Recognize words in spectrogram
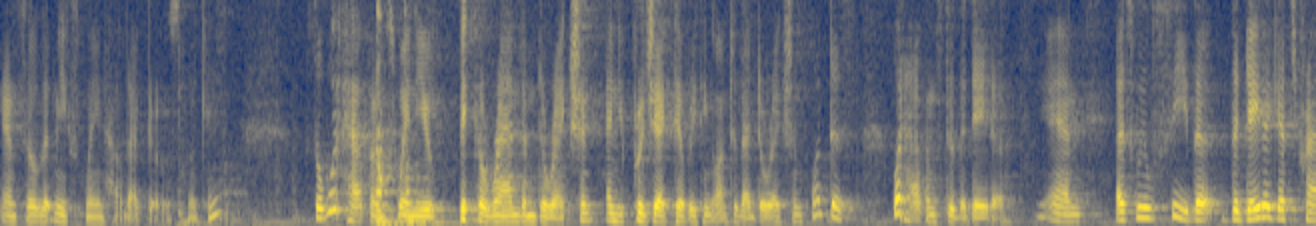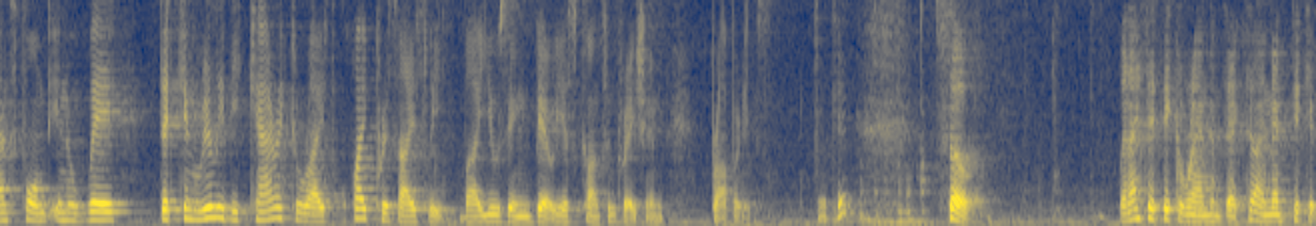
and so let me explain how that goes, okay? So what happens when you pick a random direction and you project everything onto that direction? What does, what happens to the data? And as we'll see, the, the data gets transformed in a way that can really be characterized quite precisely by using various concentration properties. Okay? So, when I say pick a random vector, I meant pick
